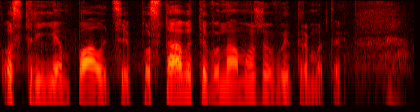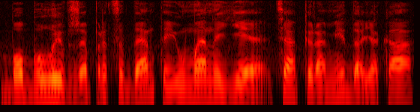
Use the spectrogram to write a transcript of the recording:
острієм палиці поставите, вона може витримати. Бо були вже прецеденти, і у мене є ця піраміда, яка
